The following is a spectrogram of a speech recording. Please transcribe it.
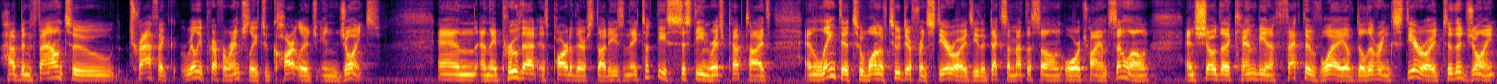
have been found to traffic really preferentially to cartilage in joints. And, and they proved that as part of their studies. And they took these cysteine rich peptides and linked it to one of two different steroids, either dexamethasone or triamcinolone, and showed that it can be an effective way of delivering steroid to the joint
